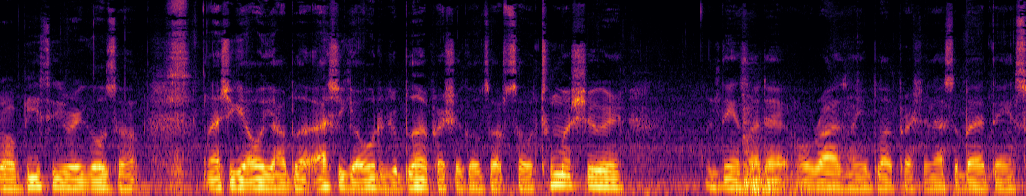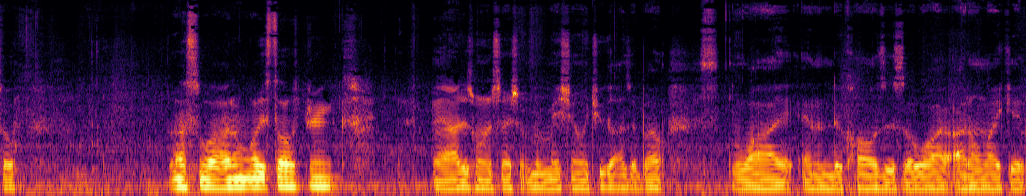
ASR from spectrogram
Obesity rate goes up. As you get older, your blood as you get older, your blood pressure goes up. So too much sugar and things like that will rise on your blood pressure, and that's a bad thing. So that's why I don't like soft drinks. And I just want to share some information with you guys about why and the causes of why I don't like it.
